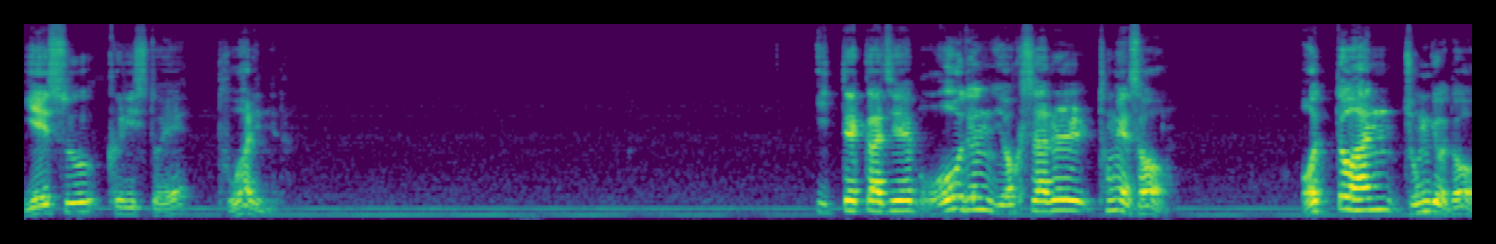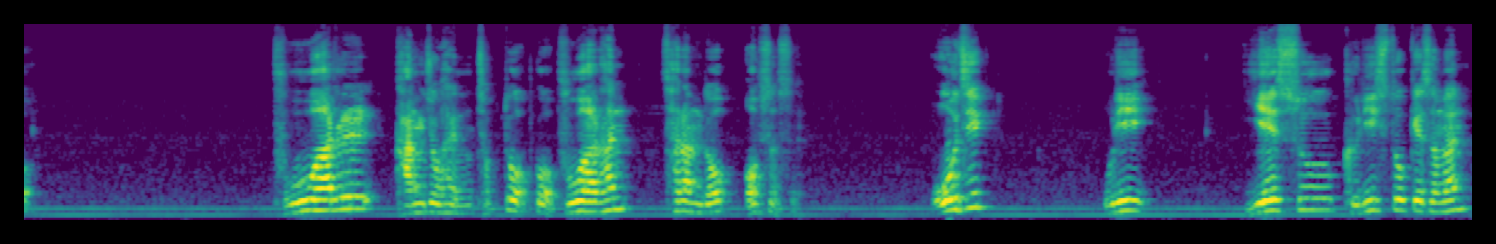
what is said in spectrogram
예수 그리스도의 부활입니다. 이때까지의 모든 역사를 통해서 어떠한 종교도 부활을 강조한 적도 없고 부활한 사람도 없었어요. 오직 우리 예수 그리스도께서만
